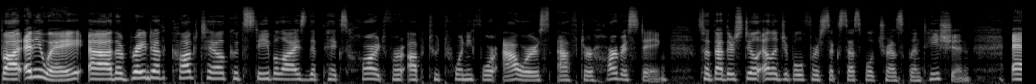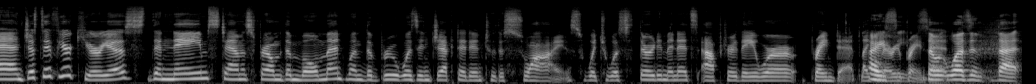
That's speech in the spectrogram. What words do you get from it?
But anyway, uh, the brain death cocktail could stabilize the pig's heart for up to 24 hours after harvesting, so that they're still eligible for successful transplantation. And just if you're curious, the name stems from the moment when the brew was injected into the swines, which was 30 minutes after they were brain dead, like I very see. brain so dead. So it wasn't that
